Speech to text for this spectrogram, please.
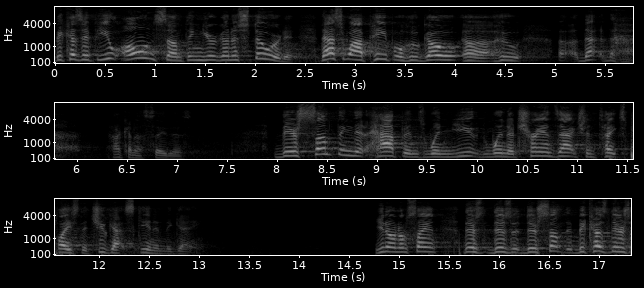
because if you own something, you're going to steward it. That's why people who go, uh, who, uh, that, how can I say this? There's something that happens when you when a transaction takes place that you got skin in the game. You know what I'm saying? There's, there's, there's something, because there's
